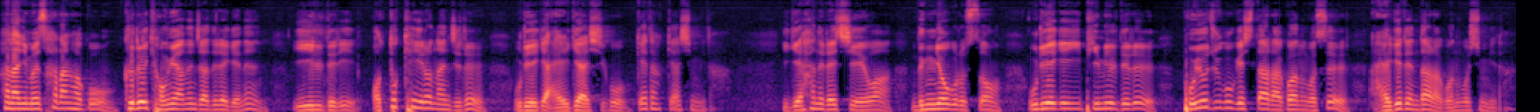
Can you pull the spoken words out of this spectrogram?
하나님을 사랑하고 그를 경외하는 자들에게는 이 일들이 어떻게 일어난지를 우리에게 알게 하시고 깨닫게 하십니다. 이게 하늘의 지혜와 능력으로서 우리에게 이 비밀들을 보여주고 계시다라고 하는 것을 알게 된다라고 하는 것입니다.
